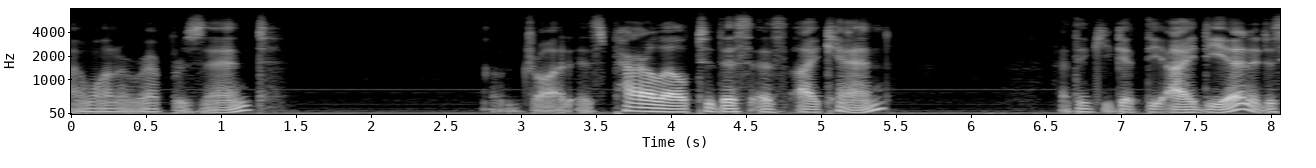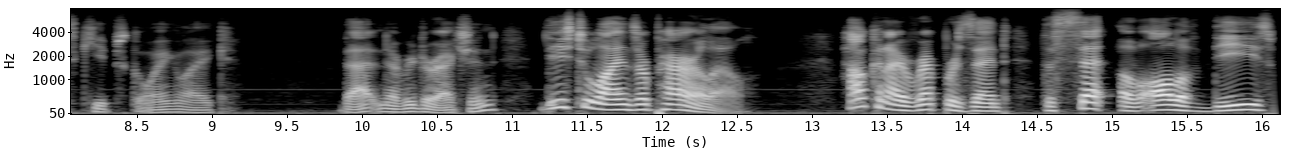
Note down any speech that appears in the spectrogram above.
I want to represent, I'll draw it as parallel to this as I can. I think you get the idea, and it just keeps going like that in every direction. These two lines are parallel. How can I represent the set of all of these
